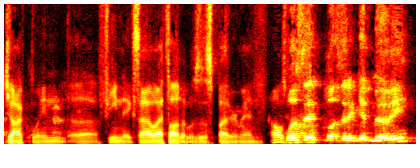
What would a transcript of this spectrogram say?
Jacqueline uh, Phoenix. I, I thought it was a Spider Man. Was, Was it was it a good movie?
